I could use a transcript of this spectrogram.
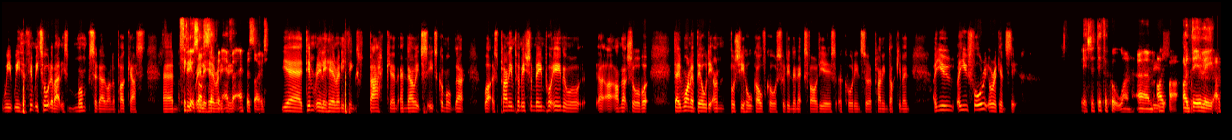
We, we I think we talked about this months ago on the podcast. Um, I think didn't really hear anything. episode. Yeah, didn't really hear anything back, and, and now it's it's come up that what has planning permission been put in, or I, am not sure, but they want to build it on Bushy Hall Golf Course within the next five years, according to a planning document. Are you are you for it or against it? It's a difficult one. Um, I, I, ideally, I,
